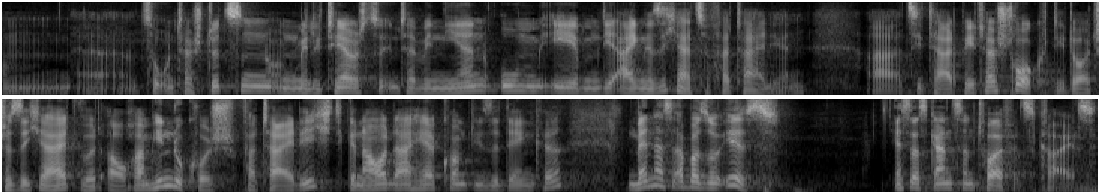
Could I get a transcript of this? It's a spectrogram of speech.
ähm, äh, zu unterstützen und militärisch zu intervenieren, um eben die eigene Sicherheit zu verteidigen. Äh, Zitat Peter Struck, die deutsche Sicherheit wird auch am Hindukusch verteidigt. Genau daher kommt diese Denke. Wenn das aber so ist, ist das Ganze ein Teufelskreis.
